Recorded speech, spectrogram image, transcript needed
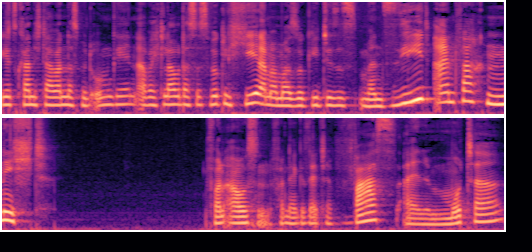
jetzt kann ich da anders mit umgehen, aber ich glaube, dass es wirklich jeder Mama so geht, dieses, man sieht einfach nicht von außen, von der Gesellschaft, was eine Mutter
